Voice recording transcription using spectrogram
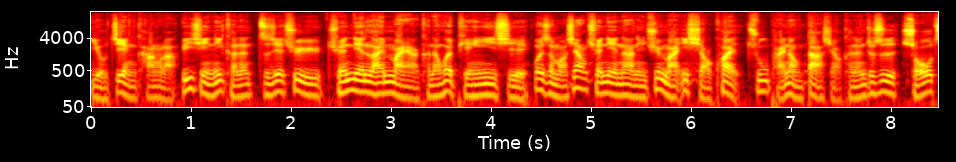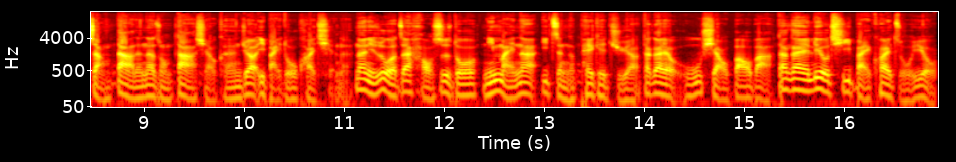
有健康啦。比起你可能直接去全年来买啊，可能会便宜一些。为什么？像全年啊，你去买一小块猪排那种大小，可能就是手掌大的那种大小，可能就要一百多块钱了。那你你如果在好事多，你买那一整个 package 啊，大概有五小包吧，大概六七百块左右。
